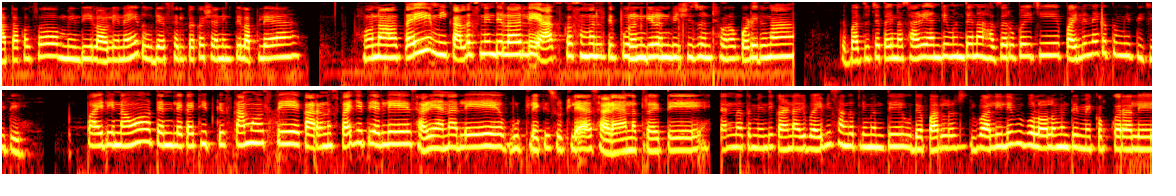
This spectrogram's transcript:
आता कसं मेहंदी लावली नाही तर उद्या सेल्फ्या कशा निघतील आपल्या? हो ना ताई मी कालच मेहंदी लावली आज कसं मला ते पुरण गिरण बी शिजून ठेवणं पडेल ना. ते बाजूच्या ताईनं साडी आणली म्हणते ना हजार रुपयाची. पाहिली नाही का तुम्ही तिची ते? पाहिली ना हो त्यांना काय तितकेच कामं असते. कारणच पाहिजे त्याले साडी आणाले उठल्या की सुटल्या साड्या आणत राहते. त्यांना तर मेहंदी काढणारी बाई बी सांगितली म्हणते. उद्या पार्लर वालीले बी बोलावलं म्हणते मेकअप करायले.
